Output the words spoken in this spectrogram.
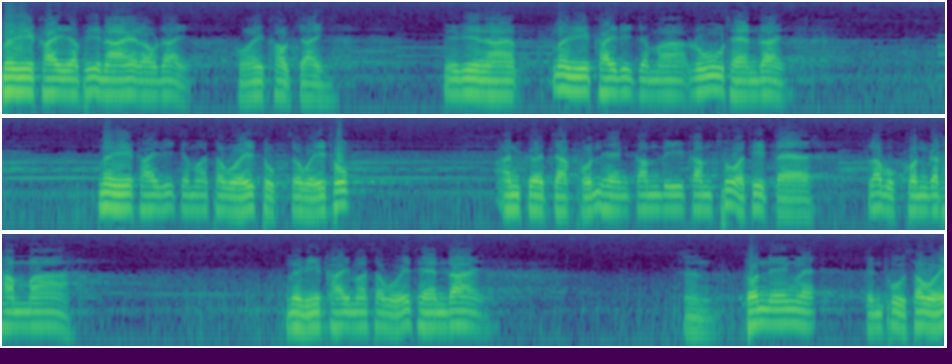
ไม่มีใครจะพิจารณาให้เราได้ ขอให้เข้าใจ ไม่พิจารณาไม่มีใครที่จะมารู้แทนได้ ไม่มีใครที่จะมาเสวยสุขเสวยทุกข์ อันเกิดจากผลแห่งกรรมดีกรรมชั่วที่แต่ละบุคคลกระทำมา ไม่มีใครมาเสวยแทนได้ตนเองแหละ เป็นผู้เสวย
